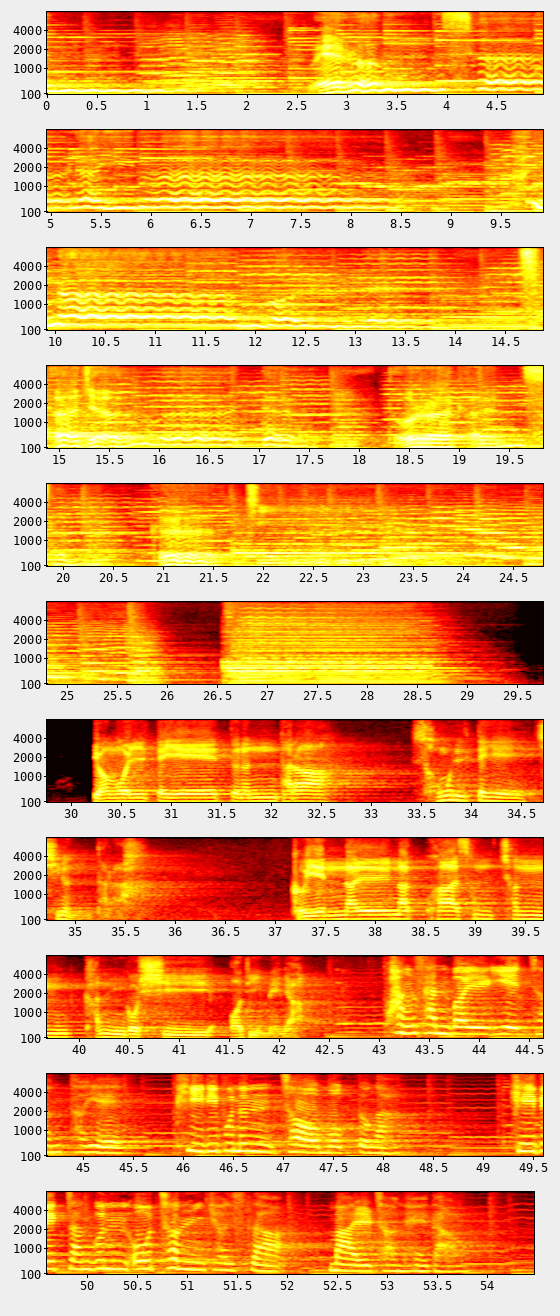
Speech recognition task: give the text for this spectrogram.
영올 때에 뜨는 달아 성올 때에 지는 달아. 그 옛날 낙화 삼천 간 곳이 어디매냐? 황산벌 옛 전터에 피리 부는 저 목동아. 계백장군 오천 결사 말 전해다오.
